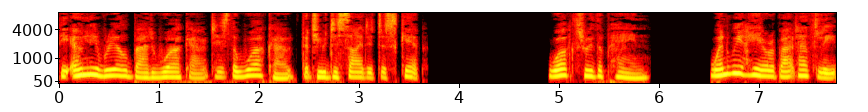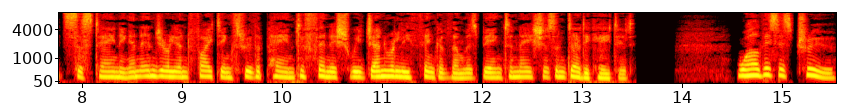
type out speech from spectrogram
the only real bad workout is the workout that you decided to skip. Work through the pain. When we hear about athletes sustaining an injury and fighting through the pain to finish, we generally think of them as being tenacious and dedicated. While this is true,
